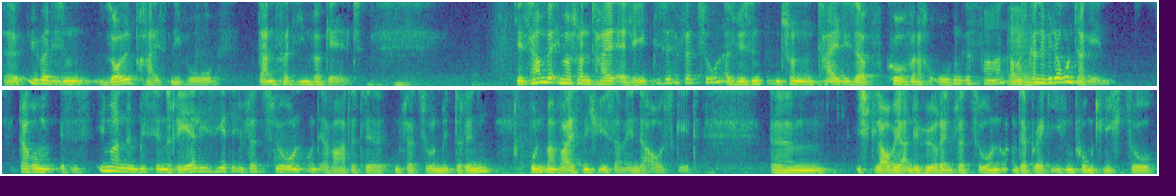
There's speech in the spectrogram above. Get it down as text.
äh, über diesem Sollpreisniveau, dann verdienen wir Geld. Jetzt haben wir immer schon einen Teil erlebt, dieser Inflation. Also wir sind schon einen Teil dieser Kurve nach oben gefahren, aber mhm. es kann ja wieder runtergehen. Darum es ist immer ein bisschen realisierte Inflation und erwartete Inflation mit drin. Und man weiß nicht, wie es am Ende ausgeht. Ähm, ich glaube ja an die höhere Inflation und der Break-Even-Punkt liegt so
